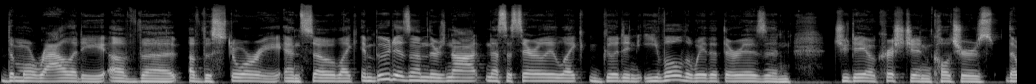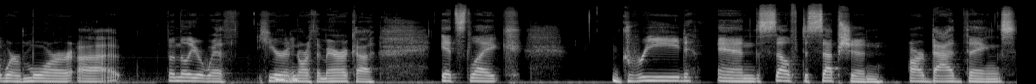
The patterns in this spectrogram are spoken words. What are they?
the morality of the of the story and so like in buddhism there's not necessarily like good and evil the way that there is in judeo-christian cultures that we're more uh, familiar with here mm-hmm. in north america it's like greed and self-deception are bad things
